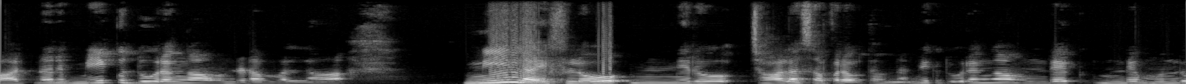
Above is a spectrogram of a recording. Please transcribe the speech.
పార్ట్నర్ మీకు దూరంగా ఉండడం వల్ల మీ లైఫ్లో మీరు చాలా సఫర్ అవుతూ ఉన్నారు. మీకు దూరంగా ఉండే ఉండే ముందు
